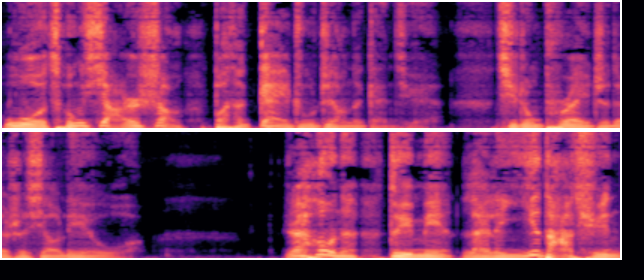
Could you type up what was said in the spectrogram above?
我从下而上把它盖住这样的感觉。其中 prey 指的是小猎物。然后呢，对面来了一大群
